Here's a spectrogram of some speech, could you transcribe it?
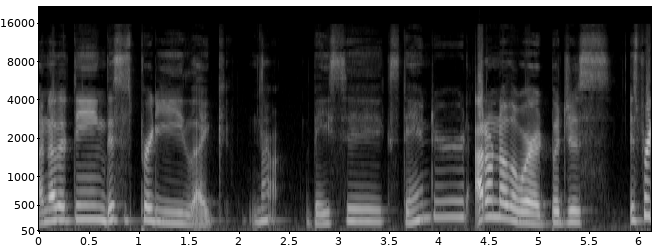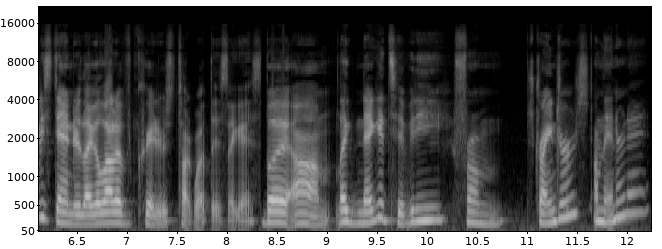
another thing, this is pretty like not basic standard. I don't know the word, but just it's pretty standard. Like a lot of creators talk about this, I guess. But um, like negativity from strangers on the internet,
